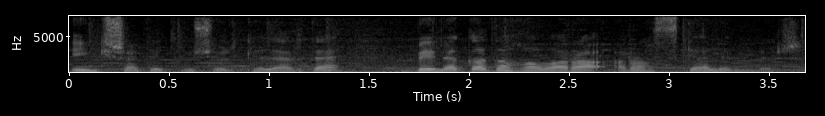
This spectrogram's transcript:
inkişaf etmiş ölkələrdə belə qadağalara rast gəlinmir.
